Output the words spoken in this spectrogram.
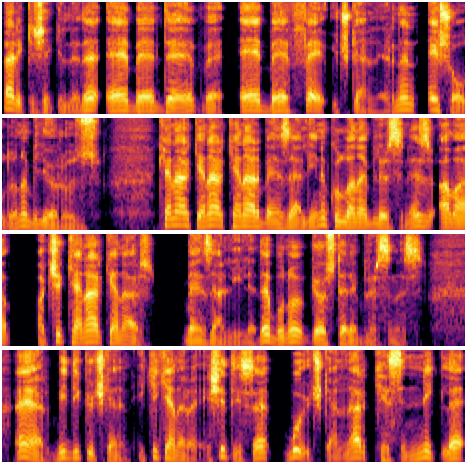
Her iki şekilde de EBD ve EBF üçgenlerinin eş olduğunu biliyoruz. Kenar kenar kenar benzerliğini kullanabilirsiniz ama açı kenar kenar benzerliğiyle de bunu gösterebilirsiniz. Eğer bir dik üçgenin iki kenara eşit ise, bu üçgenler kesinlikle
